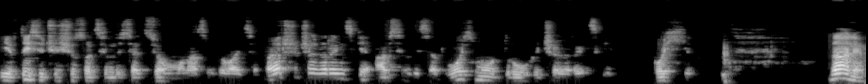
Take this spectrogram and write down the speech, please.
І в 1677 у нас відбувається перший Чигиринський, а в 78-му другий Чигиринський похід. Далі,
